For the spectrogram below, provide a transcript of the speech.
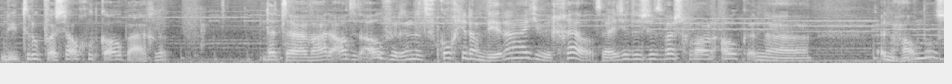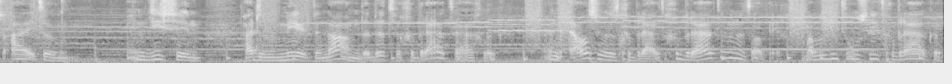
die troep was zo goedkoop eigenlijk. Dat, uh, we hadden altijd over en dat verkocht je dan weer en dan had je weer geld, weet je. Dus het was gewoon ook een, uh, een handelsitem. In die zin hadden we meer de naam dan dat we gebruikten eigenlijk. En als we het gebruikten, gebruikten we het ook echt. Maar we lieten ons niet gebruiken.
